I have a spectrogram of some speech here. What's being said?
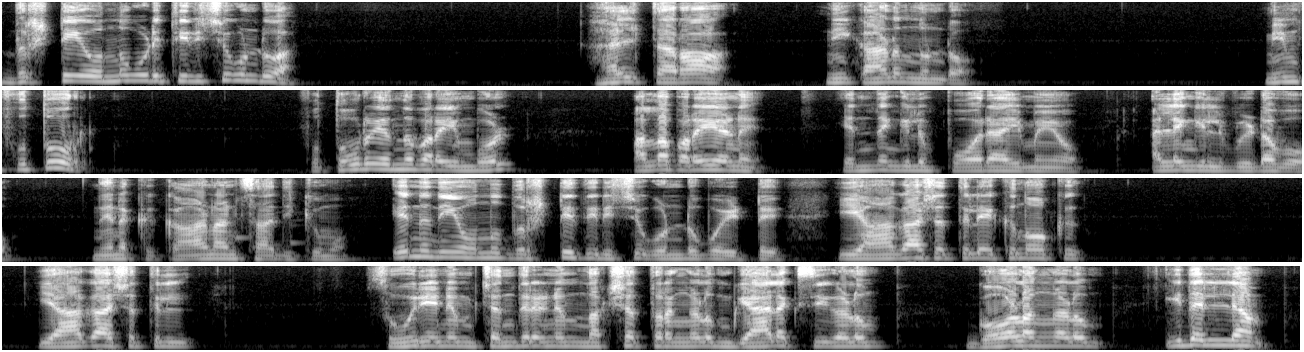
ദൃഷ്ടിയെ ഒന്നുകൂടി തിരിച്ചു കൊണ്ടുവാ. ഹൽ തറ നീ കാണുന്നുണ്ടോ? മിം ഫുത്തൂർ. ഫുത്തൂർ എന്ന് പറയുമ്പോൾ അല്ല പറയാണ് എന്തെങ്കിലും പോരായ്മയോ അല്ലെങ്കിൽ വിടവോ നിനക്ക് കാണാൻ സാധിക്കുമോ? എന്ന് നീ ഒന്ന് ദൃഷ്ടി തിരിച്ചു കൊണ്ടുപോയിട്ട് ഈ ആകാശത്തിലേക്ക് നോക്ക്. ഈ ആകാശത്തിൽ സൂര്യനും ചന്ദ്രനും നക്ഷത്രങ്ങളും ഗാലക്സികളും ഗോളങ്ങളും ഇതെല്ലാം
